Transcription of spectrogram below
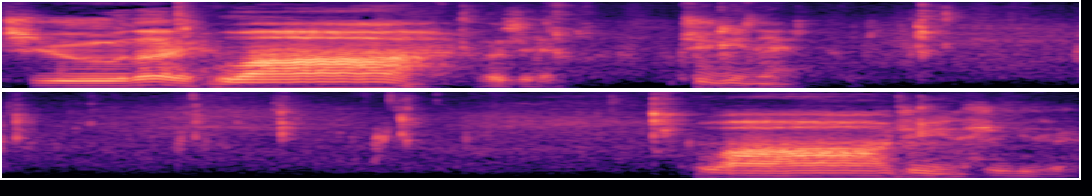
지은하게 와 그지. 죽이네. 와 죽이네. 죽이래.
